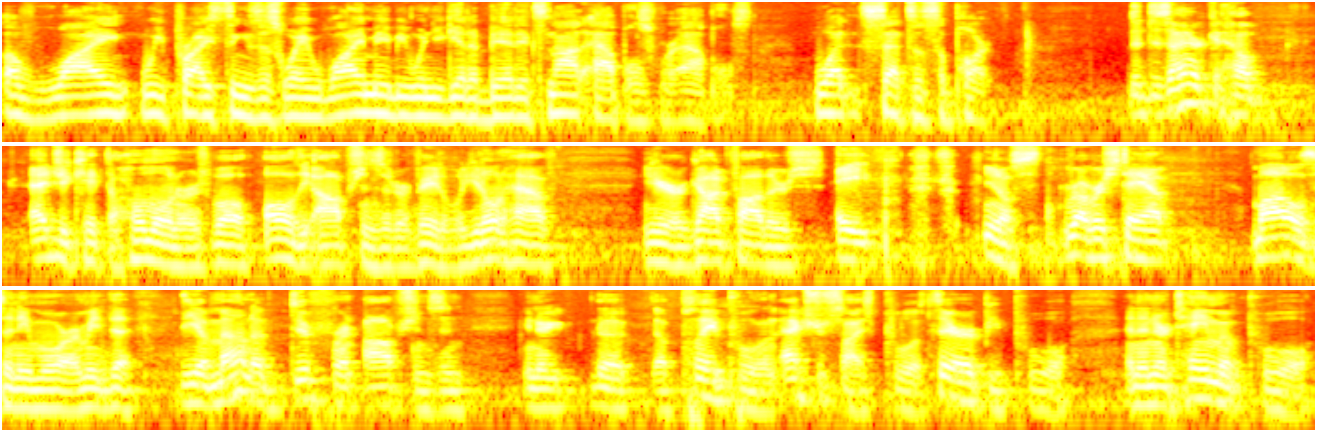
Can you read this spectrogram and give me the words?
of why we price things this way why maybe when you get a bid it's not apples for apples what sets us apart The designer can help educate the homeowner as well of all the options that are available. You don't have your Godfather's eight, you know, rubber stamp models anymore. I mean, the the amount of different options and you know the a play pool, an exercise pool, a therapy pool, an entertainment pool,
